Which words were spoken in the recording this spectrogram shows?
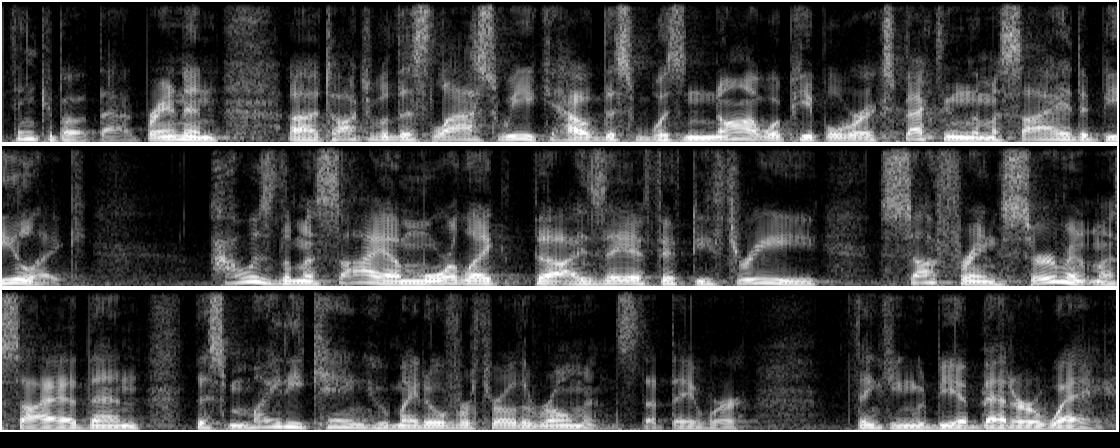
Think about that. Brandon uh, talked about this last week, how this was not what people were expecting the Messiah to be like. How is the Messiah more like the Isaiah 53 suffering servant Messiah than this mighty king who might overthrow the Romans that they were thinking would be a better way?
